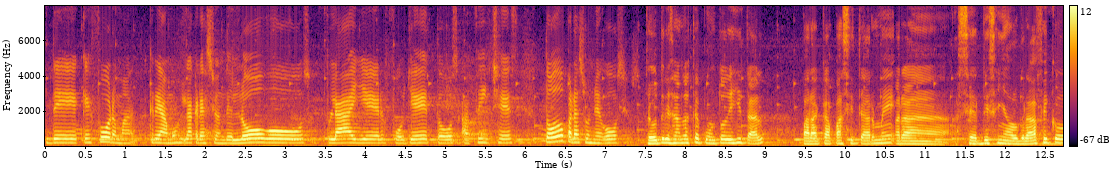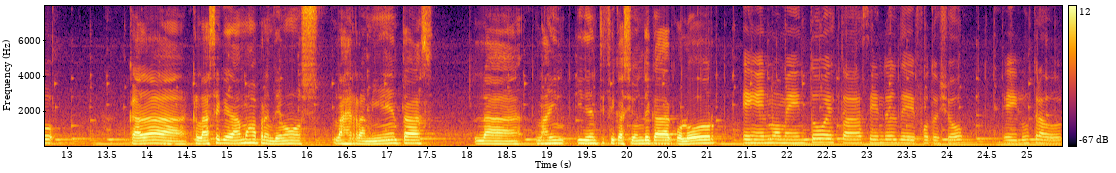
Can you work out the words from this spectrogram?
de qué forma creamos la creación de logos, flyers, folletos, afiches, todo para sus negocios. Estoy utilizando este punto digital para capacitarme para ser diseñador gráfico. Cada clase que damos aprendemos las herramientas, la, identificación de cada color. En el momento está haciendo el de Photoshop e Ilustrador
